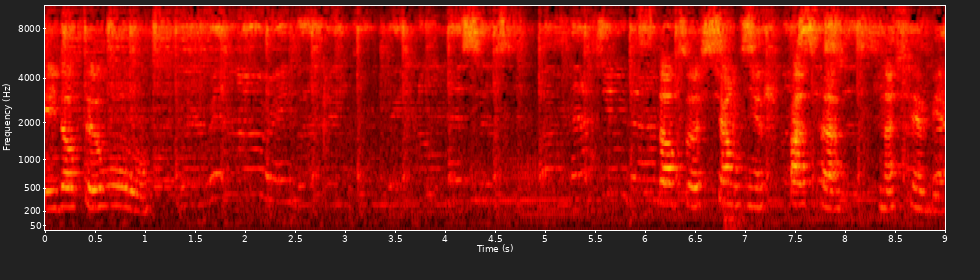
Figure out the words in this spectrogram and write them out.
I do tyłu. Stopy ściągniesz palce na siebie.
